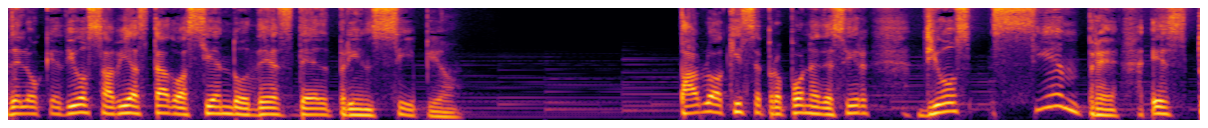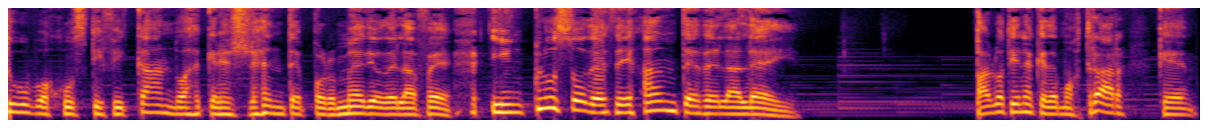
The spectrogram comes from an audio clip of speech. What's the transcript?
de lo que Dios había estado haciendo desde el principio. Pablo aquí se propone decir, Dios siempre estuvo justificando al creyente por medio de la fe, incluso desde antes de la ley. Pablo tiene que demostrar que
